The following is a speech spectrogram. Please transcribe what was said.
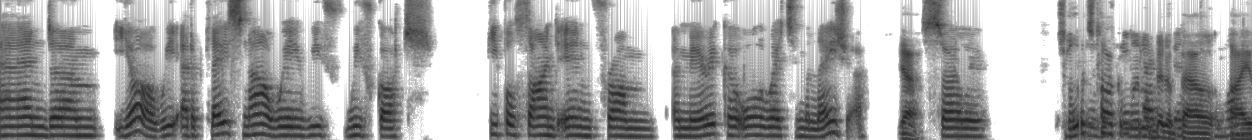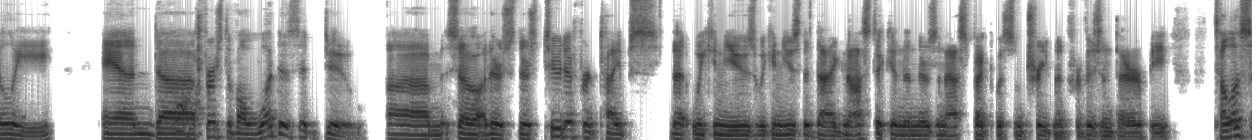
and um, yeah, we're at a place now where we've we've got people signed in from America all the way to Malaysia. Yeah. So, so let's talk a little bit about Eyelee. And uh, yeah. first of all, what does it do? Um, so there's there's two different types that we can use. We can use the diagnostic, and then there's an aspect with some treatment for vision therapy. Tell us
